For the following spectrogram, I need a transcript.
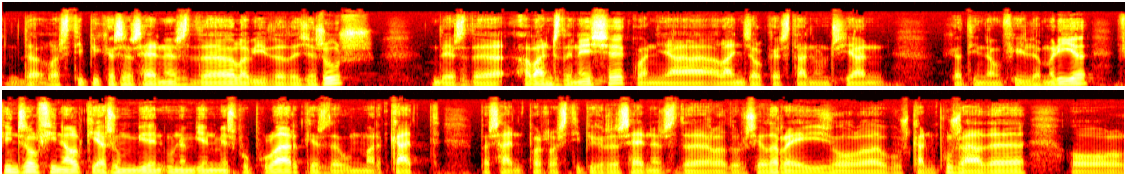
de les típiques escenes de la vida de Jesús, des de abans de néixer, quan hi ha l'àngel que està anunciant que tindrà un fill de Maria, fins al final que hi ha un ambient, un ambient més popular, que és d'un mercat, passant per les típiques escenes de l'adoració de Reis, o la buscant posada, o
